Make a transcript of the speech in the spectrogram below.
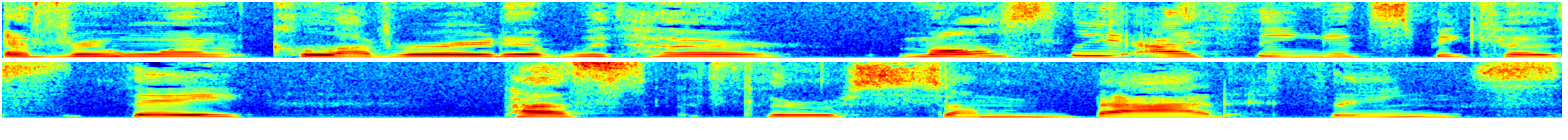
everyone collaborated with her mostly i think it's because they passed through some bad things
